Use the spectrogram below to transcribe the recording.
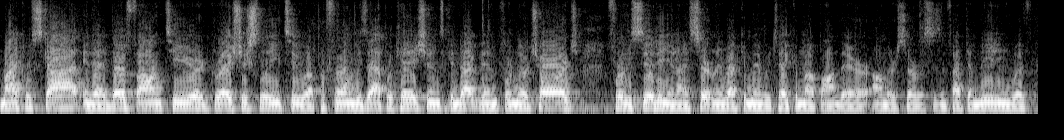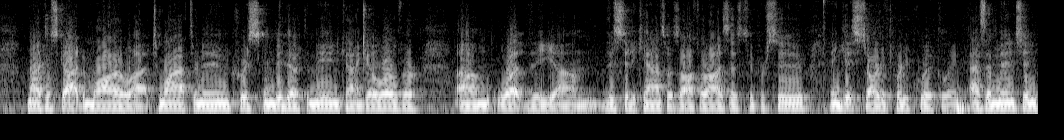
Michael Scott, and they have both volunteered graciously to uh, perform these applications, conduct them for no charge for the city, and I certainly recommend we take them up on their, on their services. In fact, I'm meeting with Michael Scott tomorrow, uh, tomorrow afternoon. Chris is going to be there at the meeting, to kind of go over um, what the, um, the city council has authorized us to pursue and get started pretty quickly. As I mentioned,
